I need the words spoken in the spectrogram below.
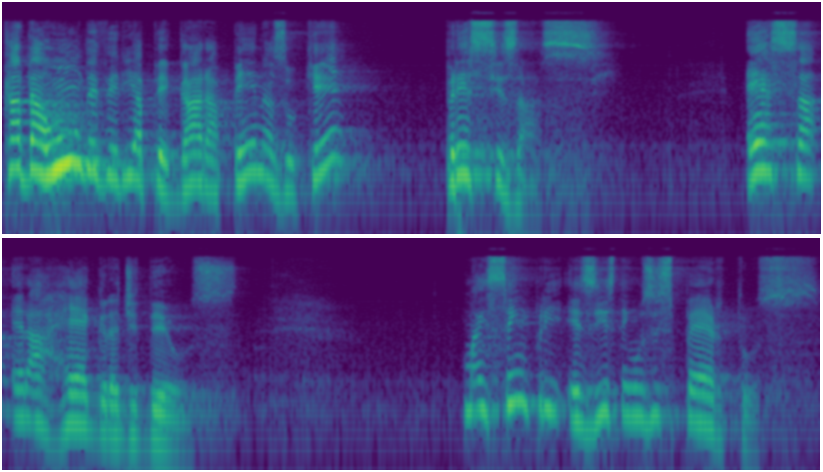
Cada um deveria pegar apenas o que precisasse. Essa era a regra de Deus. Mas sempre existem os espertos.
